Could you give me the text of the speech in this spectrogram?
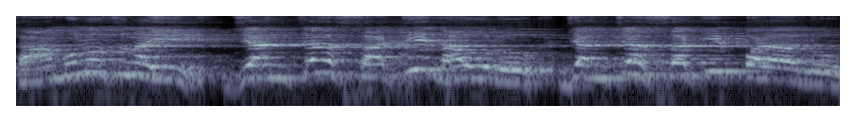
थांबलोच नाही ज्यांच्यासाठी धावलो ज्यांच्यासाठी पळालो.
